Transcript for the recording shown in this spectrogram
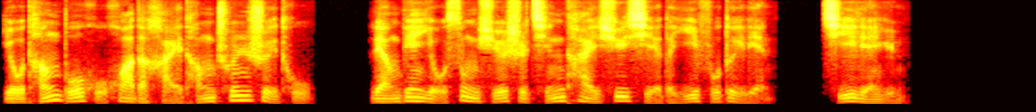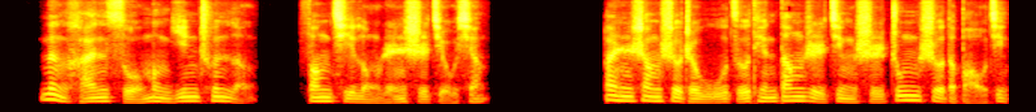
有唐伯虎画的《海棠春睡图》，两边有宋学士秦太虚写的一副对联，其联云：“嫩寒锁梦因春冷，芳气笼人是酒香。”案上设着武则天当日进士中设的宝镜，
